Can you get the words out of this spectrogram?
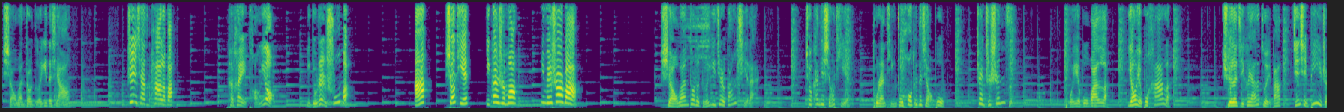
小豌豆得意地想：“这下子怕了吧？嘿嘿，朋友，你就认输吧。”啊，小铁，你干什么？你没事吧？小豌豆的得意劲儿刚起来，就看见小铁突然停住后退的脚步。站直身子，腿也不弯了，腰也不哈了，缺了几颗牙的嘴巴紧紧闭着，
